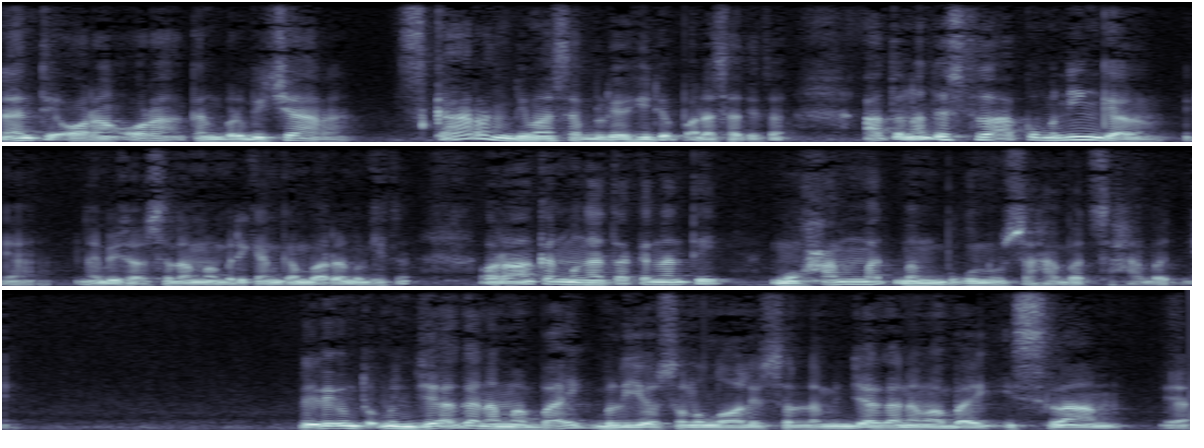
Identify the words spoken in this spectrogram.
Nanti orang-orang akan berbicara. Sekarang di masa beliau hidup pada saat itu. Atau nanti setelah aku meninggal. ya Nabi SAW memberikan gambaran begitu. Orang akan mengatakan nanti Muhammad membunuh sahabat-sahabatnya. Jadi untuk menjaga nama baik beliau Wasallam, menjaga nama baik Islam, ya,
